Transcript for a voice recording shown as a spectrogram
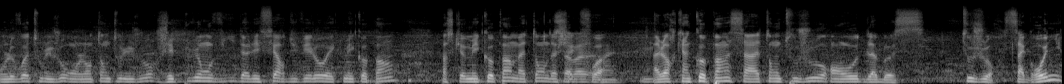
on le voit tous les jours, on l'entend tous les jours, j'ai plus envie d'aller faire du vélo avec mes copains, parce que mes copains m'attendent à Ça chaque va, fois. ouais. Alors qu'un copain, ça attend toujours en haut de la bosse. Toujours. Ça grogne,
